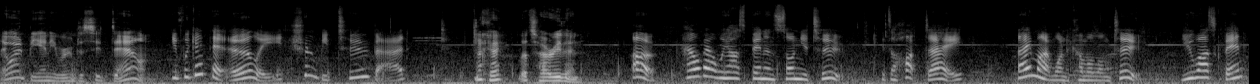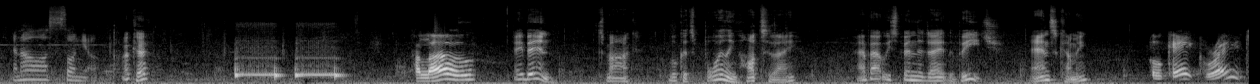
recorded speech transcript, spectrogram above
There won't be any room to sit down. If we get there early, it shouldn't be too bad. Okay, let's hurry then. Oh, how about we ask Ben and Sonia too? It's a hot day. They might want to come along too. You ask Ben and I'll ask Sonia. Okay. Hello? Hey Ben, it's Mark. Look, it's boiling hot today. How about we spend the day at the beach? Anne's coming. Okay, great.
